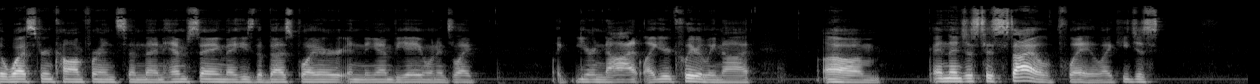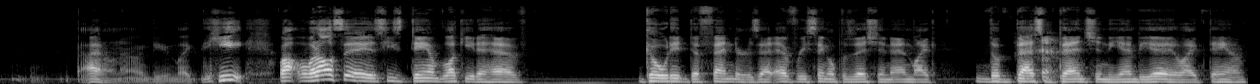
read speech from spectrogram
the Western Conference, and then him saying that he's the best player in the NBA when it's like, like you're not, like you're clearly not. Um, and then just his style of play, like he just. I don't know, dude. Like he, well, what I'll say is he's damn lucky to have goaded defenders at every single position and like the best bench in the NBA. Like, damn.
